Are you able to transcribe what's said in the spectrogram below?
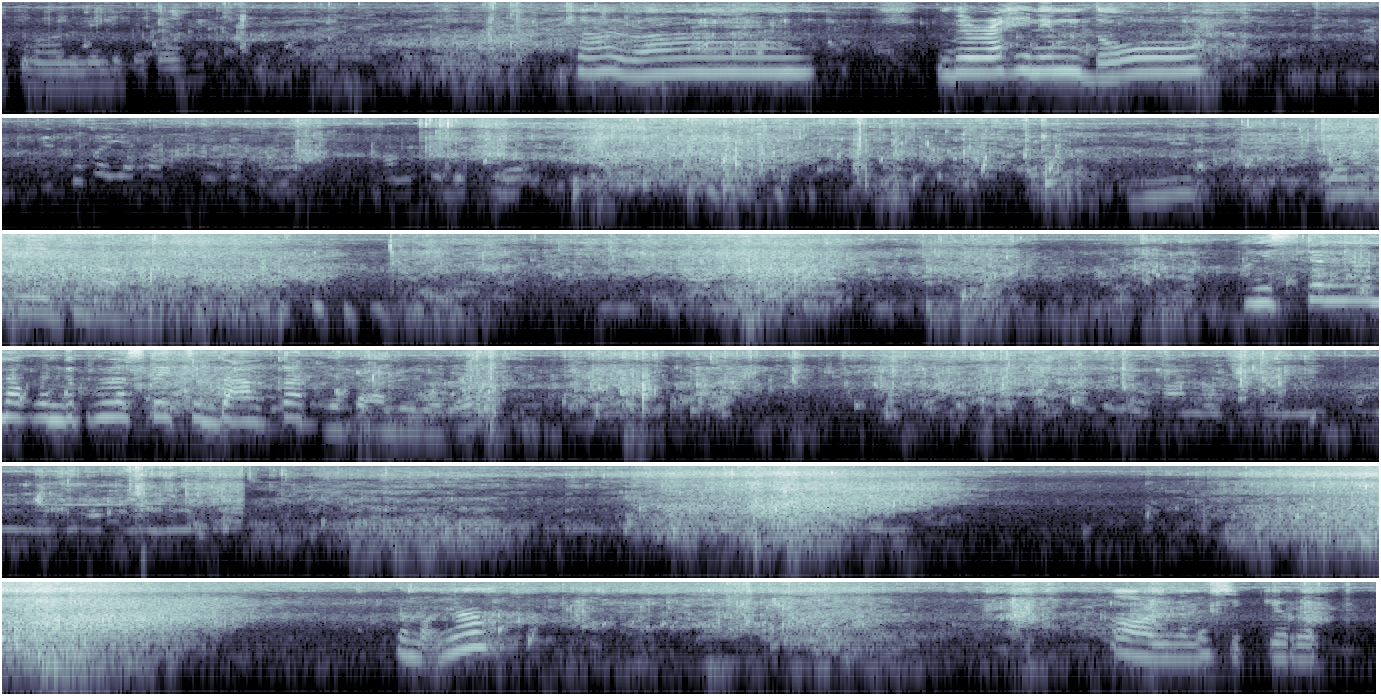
Ito na nga naman dapat ako. Charang. Birahinim do. Alam mo kang lead sa dami. Miskan nga na kung giplastate sa dagat. Na. Oh, naman si Kirot.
